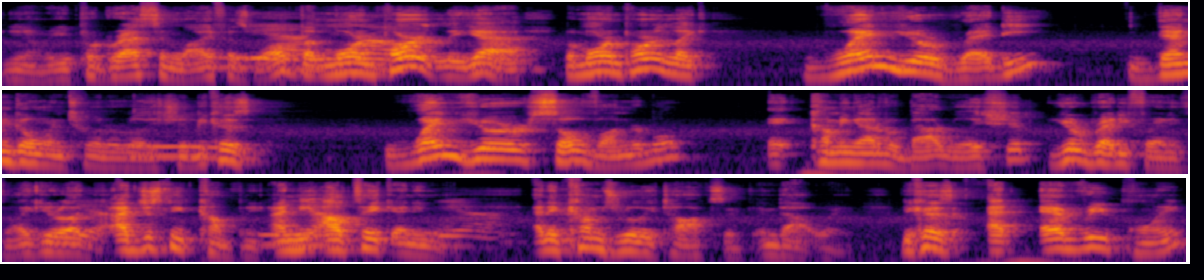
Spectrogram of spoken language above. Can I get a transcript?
you know, you progress in life as well. But more importantly, yeah, Yeah. But more importantly, like when you're ready, then go into a relationship Mm. because when you're so vulnerable. It, coming out of a bad relationship, you're ready for anything. Like you're like, Yeah. I just need company. I need. Yeah. I'll take anyone yeah and it comes really toxic in that way because at every point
